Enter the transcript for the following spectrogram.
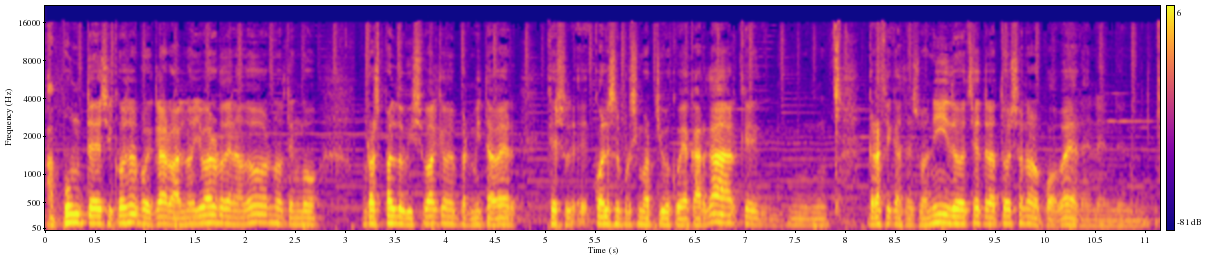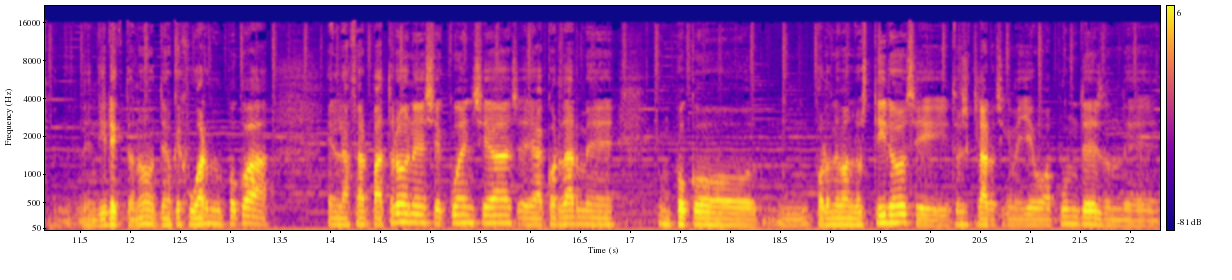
apuntes y cosas, porque claro, al no llevar ordenador no tengo un respaldo visual que me permita ver qué es, eh, cuál es el próximo archivo que voy a cargar, qué mm, gráficas de sonido, etcétera. Todo eso no lo puedo ver en- en directo, ¿no? Tengo que jugarme un poco a enlazar patrones, secuencias, eh, acordarme un poco mm, por dónde van los tiros y entonces claro, sí que me llevo apuntes donde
